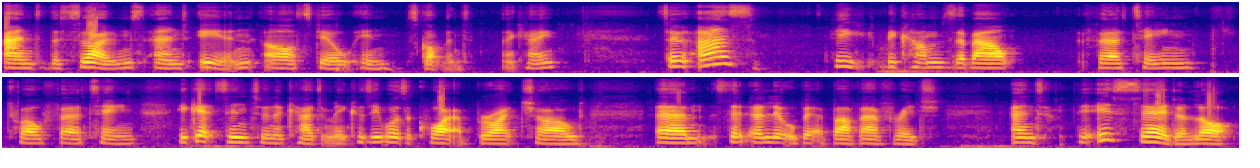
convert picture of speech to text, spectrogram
and the Sloans and Ian are still in Scotland. Okay, so as he becomes about 13, 12, 13, he gets into an academy because he was a quite a bright child, um, a little bit above average, and it is said a lot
